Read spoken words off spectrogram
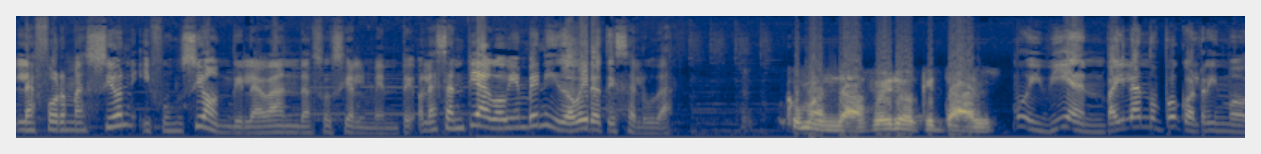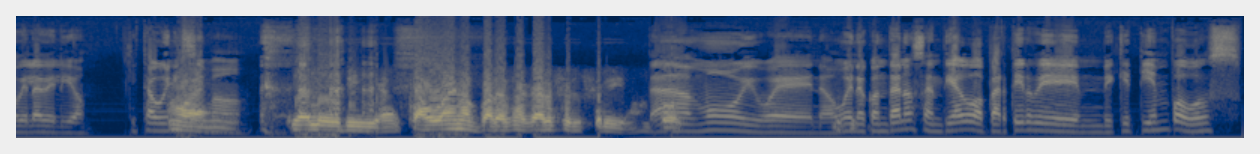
la formación y función de la banda socialmente. Hola Santiago, bienvenido. Vero te saluda. ¿Cómo andás, Vero? ¿Qué tal? Muy bien, bailando un poco al ritmo de la Delio está buenísimo. qué alegría, está bueno para sacarse el frío. Está muy bueno. Bueno, contanos, Santiago, a partir de, qué tiempo vos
